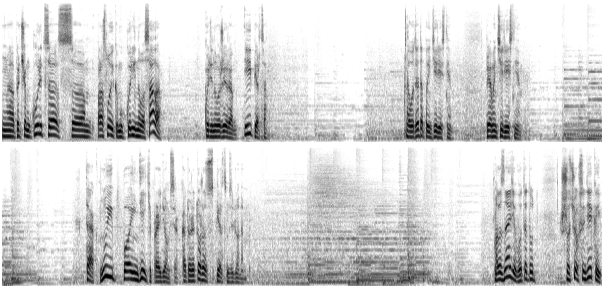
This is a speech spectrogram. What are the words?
А, Причем курица с э, прослойками куриного сала, куриного жира и перца. А вот это поинтереснее. Прям интереснее. Так, ну и по индейке пройдемся, которая тоже с перцем зеленым. А вы знаете, вот этот шашлычок с индейкой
